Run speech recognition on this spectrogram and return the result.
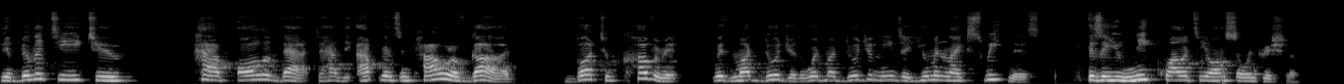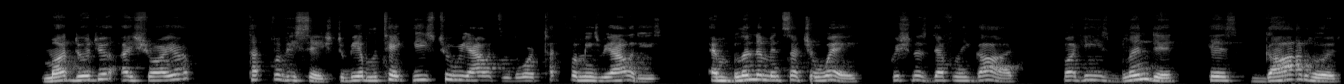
The ability to have all of that, to have the opulence and power of God, but to cover it with Madhurya. The word Madhurya means a human like sweetness, is a unique quality also in Krishna. Madhurya, Aishwarya, Tattva Visesh, to be able to take these two realities, the word Tattva means realities, and blend them in such a way. Krishna is definitely God, but he's blended his godhood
